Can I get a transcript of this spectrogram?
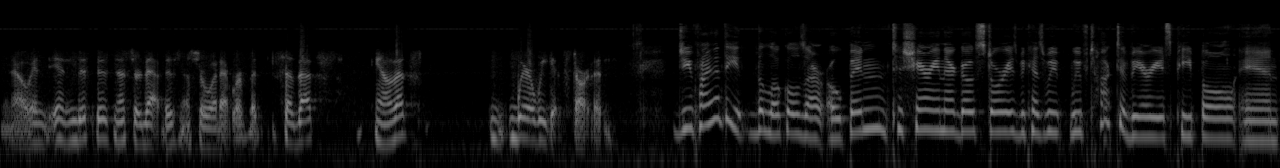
you know, in in this business or that business or whatever. But so that's you know that's where we get started. Do you find that the, the locals are open to sharing their ghost stories? Because we've we've talked to various people, and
